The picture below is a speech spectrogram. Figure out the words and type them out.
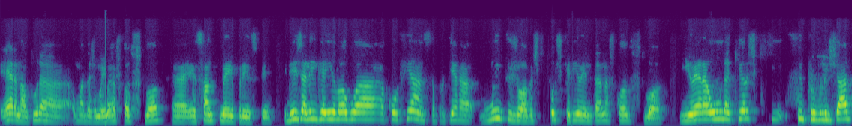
era na altura uma das maiores escolas de futebol eh, em Santo e Príncipe. E desde ali ganhei logo a, a confiança, porque era muitos jovens que todos queriam entrar na escola de futebol. E eu era um daqueles que fui privilegiado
